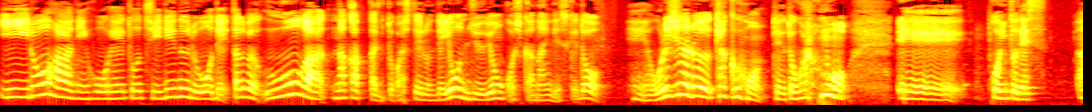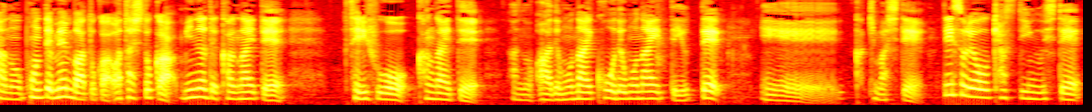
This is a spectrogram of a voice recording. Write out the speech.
いろはにほへとちりぬるおで、例えば、うおがなかったりとかしてるんで、44個しかないんですけど、えオリジナル脚本っていうところも、えポイントです。あの、ポンテメンバーとか私とかみんなで考えて、セリフを考えて、あの、ああでもない、こうでもないって言って、えー、書きまして、で、それをキャスティングして、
